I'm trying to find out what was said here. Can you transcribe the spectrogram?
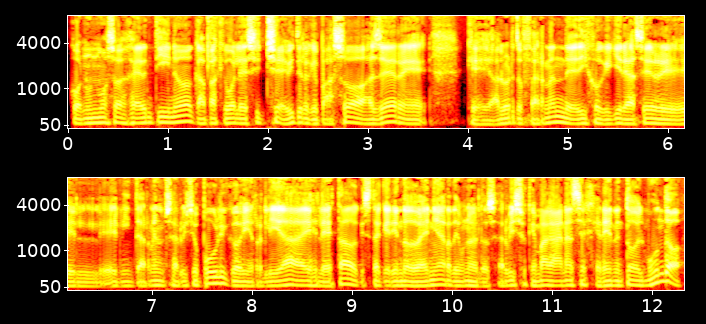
con un mozo argentino, capaz que vos le decís, che, ¿viste lo que pasó ayer? Eh, que Alberto Fernández dijo que quiere hacer el, el Internet un servicio público y en realidad es el Estado que se está queriendo adueñar de uno de los servicios que más ganancias genera en todo el mundo.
